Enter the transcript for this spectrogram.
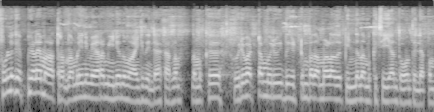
ഫുള്ള് ഗപ്പികളെ മാത്രം നമ്മളിനി വേറെ മീനൊന്നും വാങ്ങിക്കുന്നില്ല. കാരണം നമുക്ക് ഒരു വട്ടം ഒരു ഇത് കിട്ടുമ്പോൾ നമ്മളത് പിന്നെ നമുക്ക് ചെയ്യാൻ തോന്നത്തില്ല. അപ്പം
